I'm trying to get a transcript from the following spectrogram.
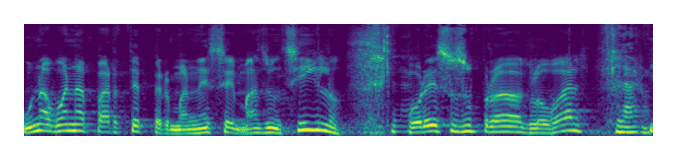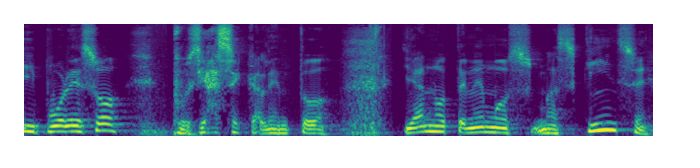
una buena parte permanece más de un siglo. Por eso es un problema global. Y por eso, pues ya se calentó. Ya no tenemos más 15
